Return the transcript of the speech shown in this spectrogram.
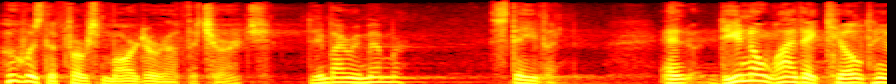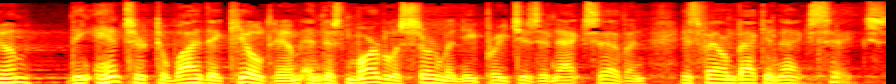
Who was the first martyr of the church? Does anybody remember? Stephen. And do you know why they killed him? The answer to why they killed him and this marvelous sermon he preaches in Acts 7 is found back in Acts 6.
